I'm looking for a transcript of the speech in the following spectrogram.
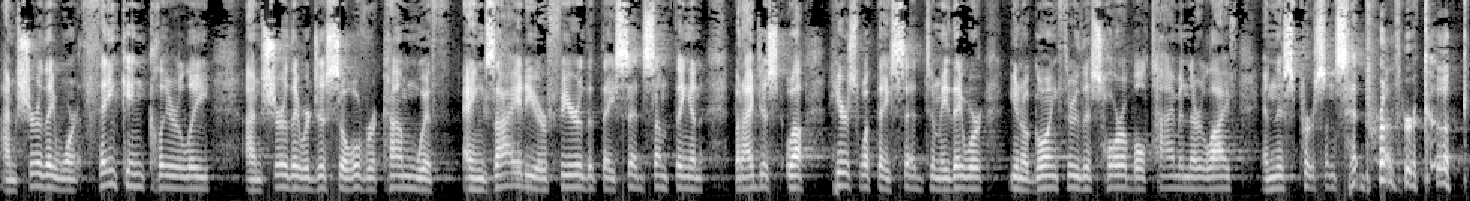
I'm sure they weren't thinking clearly. I'm sure they were just so overcome with anxiety or fear that they said something and but I just well here's what they said to me they were you know going through this horrible time in their life and this person said brother Cooke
